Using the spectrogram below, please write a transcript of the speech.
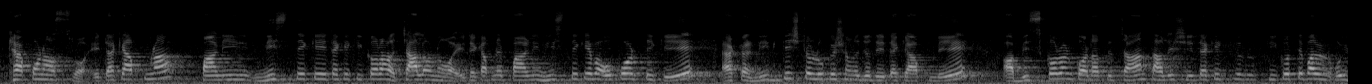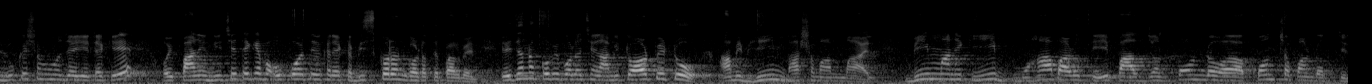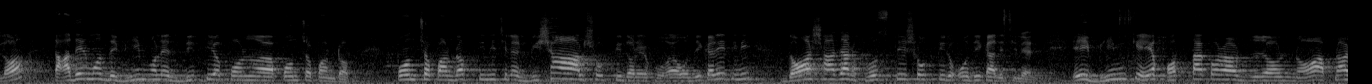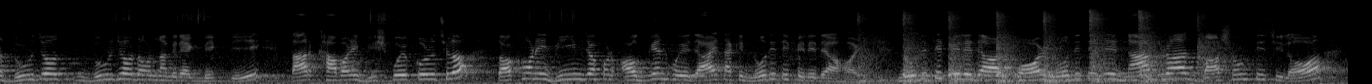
ক্ষেপণাস্ত্র এটাকে আপনার পানির নিচ থেকে এটাকে কি করা হয়? চালানো হয়। এটাকে আপনার পানির নিচ থেকে বা উপর থেকে একটা নির্দিষ্ট লোকেশনে যদি এটাকে আপনি আহ, বিস্ফোরণ ঘটাতে চান তাহলে সেটাকে কি- করতে পারবেন ওই লোকেশন অনুযায়ী এটাকে ওই পানির নিচে থেকে বা উপর থেকে ওখানে একটা বিস্ফোরণ ঘটাতে পারবেন। এই জন্য কবি বলেছেন আমি টর্পেটো আমি ভীম ভাসমান মাইল। ভীম মানে কি? মহাভারতে পাঁচজন পণ্ড পঞ্চ পাণ্ডব ছিল। তাদের মধ্যে ভীম হলেন দ্বিতীয় পন- পঞ্চ পাণ্ডব পঞ্চ পাণ্ডব তিনি ছিলেন বিশাল শক্তিধরের অধিকারী। তিনি দশ হাজার হস্তি শক্তির অধিকারী ছিলেন। এই ভীমকে হত্যা করার জন্য আপনার দুর্য, দুর্যোধন নামের এক ব্যক্তি তার খাবারে বিষ প্রয়োগ করেছিল। তখন এই ভীম যখন অজ্ঞান হয়ে যায়, তাকে নদীতে ফেলে দেওয়া হয়। নদীতে ফেলে দেওয়ার পর নদীতে যে নাগরাজ বাসন্তী ছিল,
